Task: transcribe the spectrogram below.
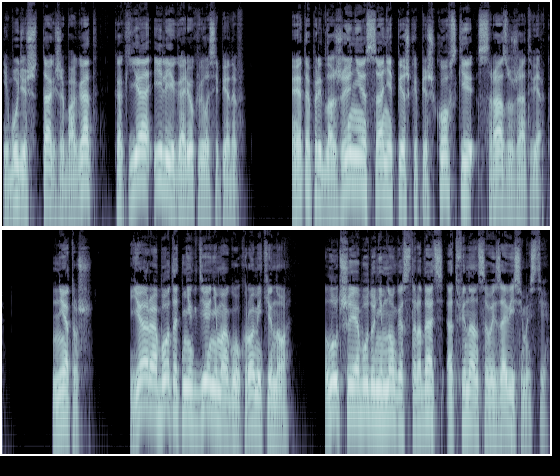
И будешь так же богат, как я или Игорек Велосипедов. Это предложение Саня Пешко-Пешковский сразу же отверг. Нет уж, я работать нигде не могу, кроме кино. Лучше я буду немного страдать от финансовой зависимости.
